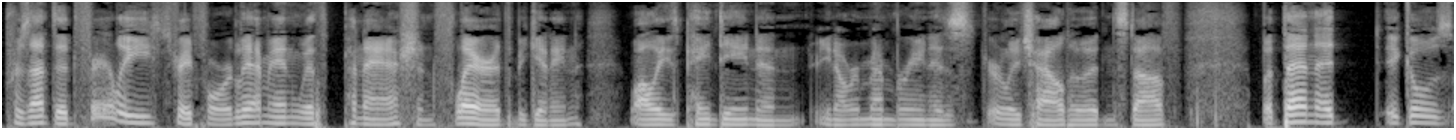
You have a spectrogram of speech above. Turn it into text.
presented fairly straightforwardly. I mean, with panache and flair at the beginning, while he's painting and you know remembering his early childhood and stuff. But then it it goes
